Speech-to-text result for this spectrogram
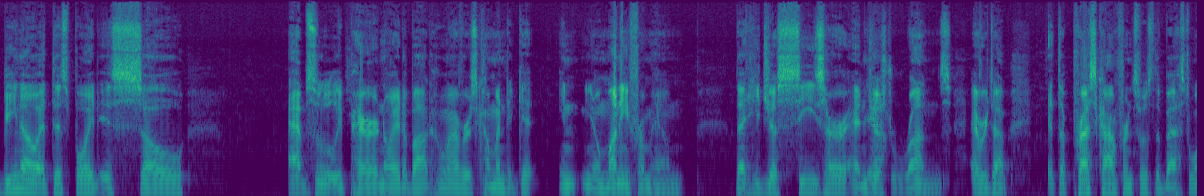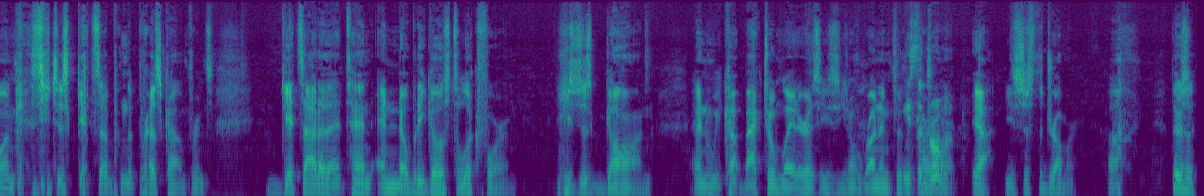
Beano at this point is so absolutely paranoid about whoever's coming to get in, you know, money from him that he just sees her and Yeah. just runs every time. At the press conference was the best one because he just gets up in the press conference, gets out of that tent, and nobody goes to look for him. He's just gone. And we cut back to him later as he's you know running through. He's the, the drummer. park. Yeah, he's just the drummer. Uh, there's a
